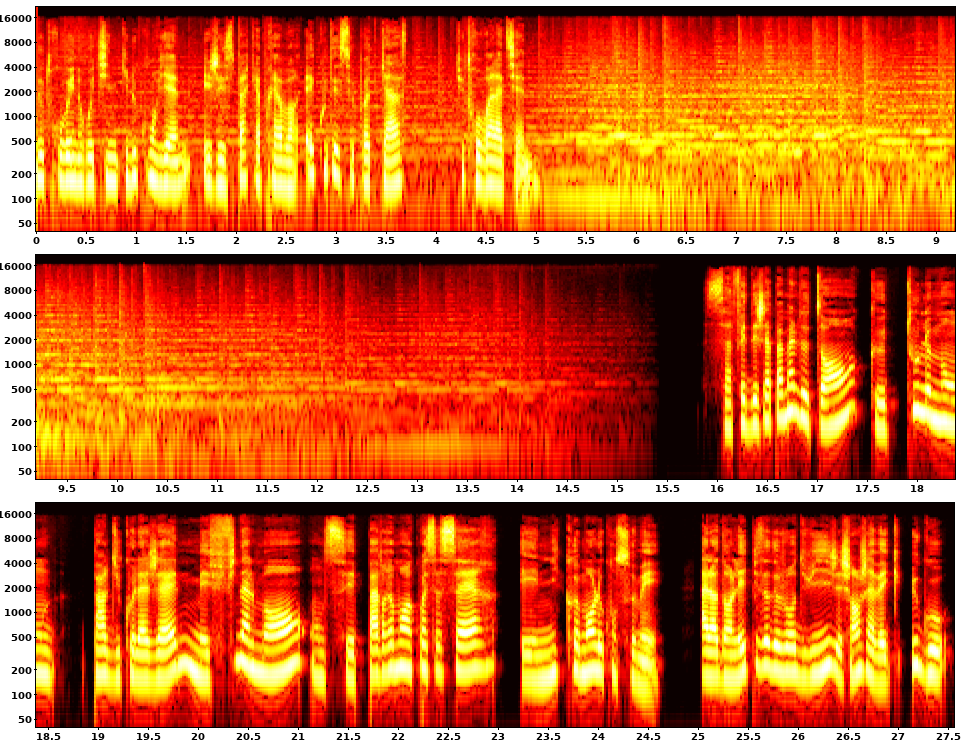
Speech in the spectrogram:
de trouver une routine qui lui convienne et j'espère qu'après avoir écouté ce podcast, tu trouveras la tienne. Ça fait déjà pas mal de temps que tout le monde parle du collagène, mais finalement, on ne sait pas vraiment à quoi ça sert et ni comment le consommer. Alors dans l'épisode d'aujourd'hui, j'échange avec Hugo,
